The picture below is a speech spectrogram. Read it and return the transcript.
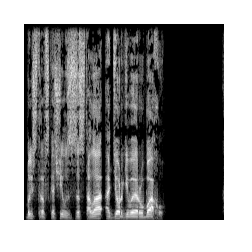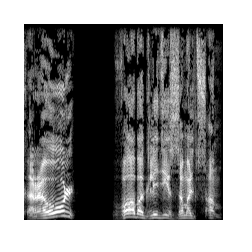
быстро вскочил из-за стола, одергивая рубаху. «Карауль! В оба гляди за мальцом!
